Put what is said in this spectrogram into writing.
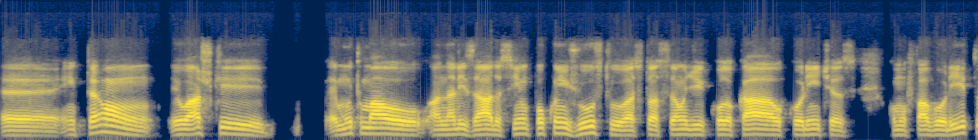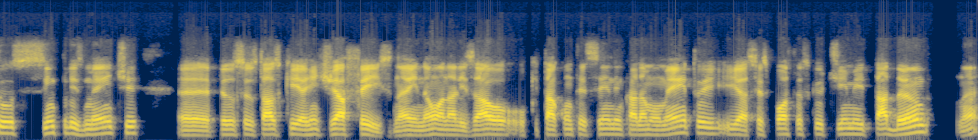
É, então, eu acho que é muito mal analisado, assim, um pouco injusto a situação de colocar o Corinthians como favorito simplesmente é, pelos resultados que a gente já fez, né, e não analisar o, o que está acontecendo em cada momento e, e, as respostas que o time está dando, né,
